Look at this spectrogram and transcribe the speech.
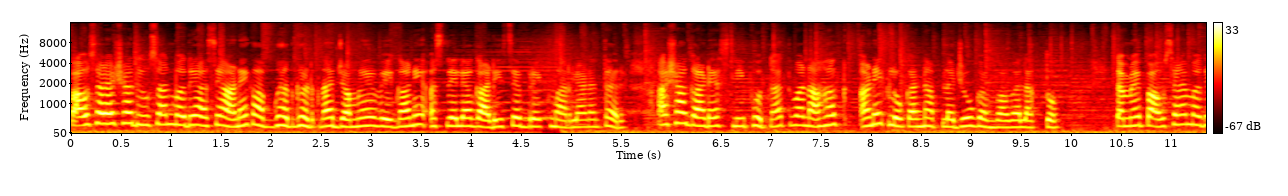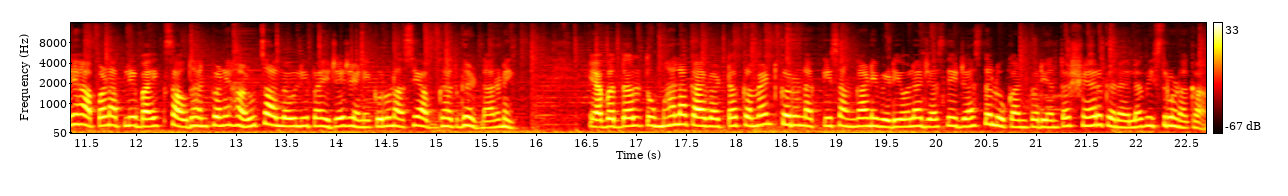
पावसाळ्याच्या दिवसांमध्ये असे अनेक अपघात घडतात ज्यामुळे वेगाने असलेल्या गाडीचे ब्रेक मारल्यानंतर अशा गाड्या स्लिप होतात व नाहक अनेक लोकांना आपला जीव गमवावा लागतो. त्यामुळे पावसाळ्यामध्ये आपण आपली बाईक सावधानपणे हळू चालवली पाहिजे जेणेकरून असे अपघात घडणार नाही. याबद्दल तुम्हाला काय वाटतं? कमेंट करून नक्की सांगा आणि व्हिडिओला जास्तीत जास्त लोकांपर्यंत शेअर करायला विसरू नका.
